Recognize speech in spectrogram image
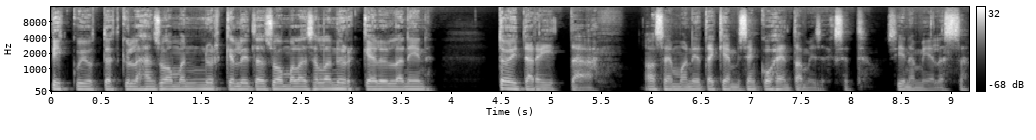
pikkujuttu, että kyllähän Suomen nyrkkeilyllä ja suomalaisella nyrkkeilyllä niin töitä riittää aseman ja tekemisen kohentamiseksi. Että siinä mielessä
